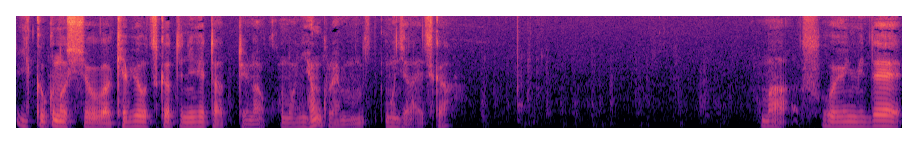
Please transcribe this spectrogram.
一国の首相が仮病を使って逃げたっていうのはこの日本くらいもんじゃないですか。まあそういう意味で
